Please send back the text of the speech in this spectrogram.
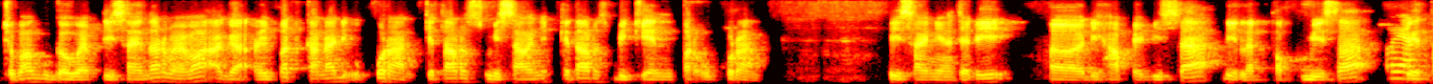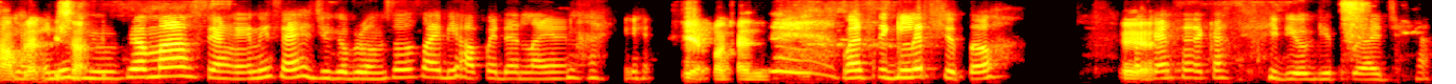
cuma Google Web Designer memang agak ribet karena di ukuran. Kita harus misalnya kita harus bikin perukuran desainnya. Jadi uh, di HP bisa, di laptop bisa, oh, yang, di tablet yang ini bisa. juga mas, yang ini saya juga belum selesai di HP dan lain-lain. Iya makanya. Masih glitch itu. Yeah. Oke saya kasih video gitu aja.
